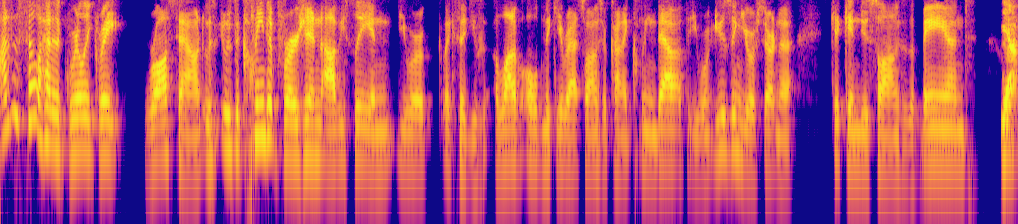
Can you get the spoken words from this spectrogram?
Out of the Cellar had a really great raw sound. It was it was a cleaned up version, obviously, and you were like I said, you a lot of old Mickey Ratt songs were kind of cleaned out that you weren't using. You were starting to kick in new songs as a band. Yeah.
